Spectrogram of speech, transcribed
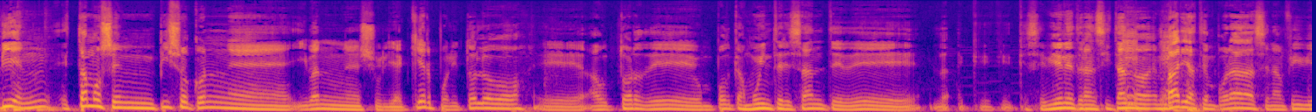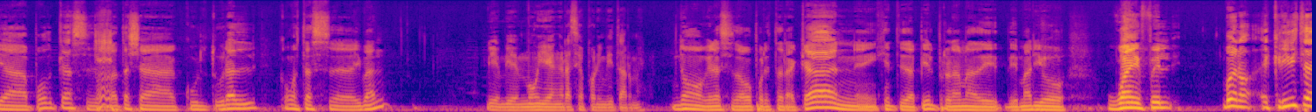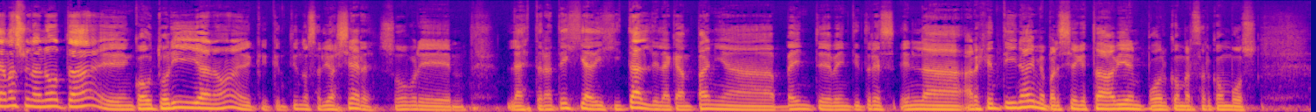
Bien, estamos en piso con eh, Iván Juliaquier, politólogo, eh, autor de un podcast muy interesante de que, se viene transitando en varias temporadas en Anfibia Podcast, eh, Batalla Cultural. ¿Cómo estás, Iván? Bien, bien, muy bien, gracias por invitarme. No, gracias a vos por estar acá en, Gente de a pie, el programa de, de Mario Weinfeld. Bueno, escribiste además una nota eh, en coautoría, ¿no? Eh, que, entiendo salió ayer, sobre mm, la estrategia digital de la campaña 2023 en la Argentina y me parecía que estaba bien poder conversar con vos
